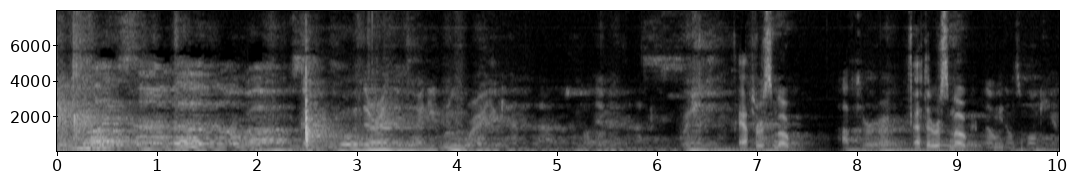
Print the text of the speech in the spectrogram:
Thank you, Alex. And uh, now uh, he's going to go over there in the tiny room where you can uh, talk about him and ask him questions. after a smoke. After? Uh, After a smoke. No, we don't smoke here.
